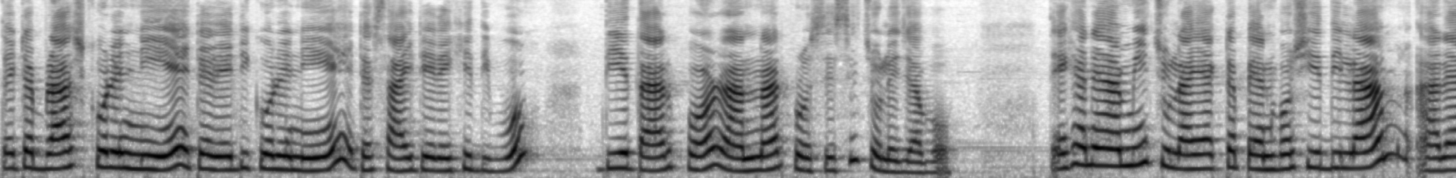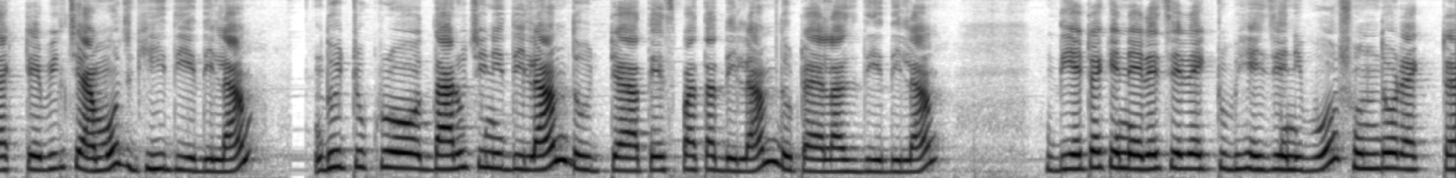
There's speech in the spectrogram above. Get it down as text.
তো এটা ব্রাশ করে নিয়ে, এটা রেডি করে নিয়ে এটা সাইডে রেখে দিব। দিয়ে তারপর রান্নার প্রসেসে চলে যাব। এখানে আমি চুলায় একটা প্যান বসিয়ে দিলাম আর এক টেবিল চামচ ঘি দিয়ে দিলাম। দুই টুকরো দারুচিনি দিলাম, দুইটা তেজপাতা দিলাম, দুটা এলাচ দিয়ে দিলাম। দিয়ে এটাকে নেড়ে চেড়ে একটু ভেজে নিব, সুন্দর একটা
